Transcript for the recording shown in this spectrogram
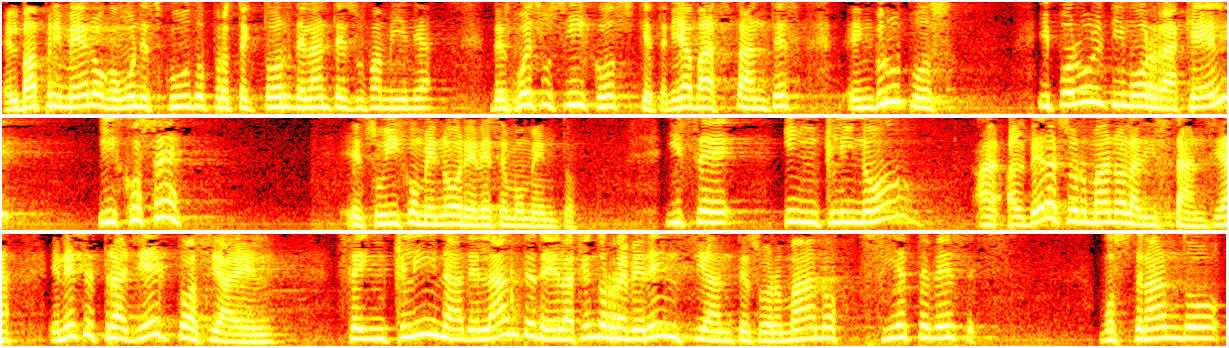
él va primero con un escudo protector delante de su familia, después sus hijos, que tenía bastantes, en grupos, y por último Raquel y José, su hijo menor en ese momento. Y se inclinó al ver a su hermano a la distancia, en ese trayecto hacia él, se inclina delante de él haciendo reverencia ante su hermano siete veces, mostrando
